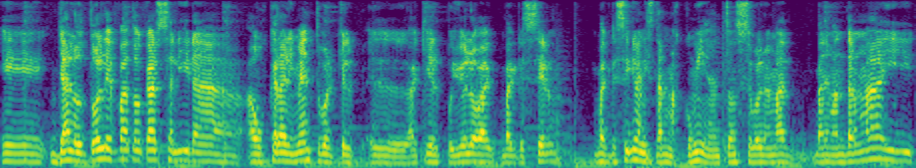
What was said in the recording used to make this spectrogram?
eh, ya a los dos les va a tocar salir a, a buscar alimento porque el, el- aquí el polluelo va, va a crecer va a crecer y va a necesitar más comida. Entonces se vuelve más, va a demandar más y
